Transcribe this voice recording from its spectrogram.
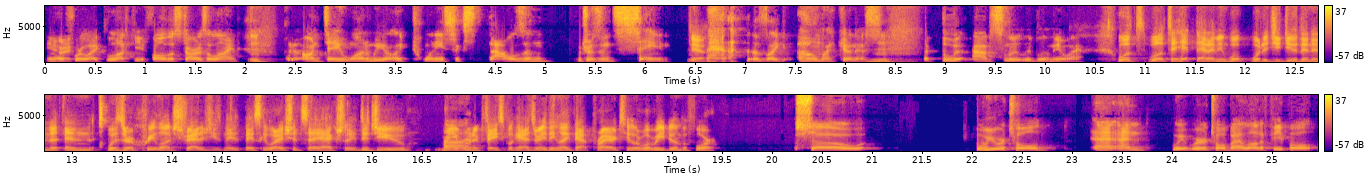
You know, right. if we're like lucky, if all the stars aligned. Mm. But on day one, we got like 26,000, which was insane. Yeah. I was like, oh my goodness. Mm. It blew, absolutely blew me away. Well, well, to hit that, I mean, what, what did you do then? And was there a pre launch strategy? Is basically what I should say, actually. Did you, were you uh, running Facebook ads or anything like that prior to, or what were you doing before? So we were told and we were told by a lot of people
